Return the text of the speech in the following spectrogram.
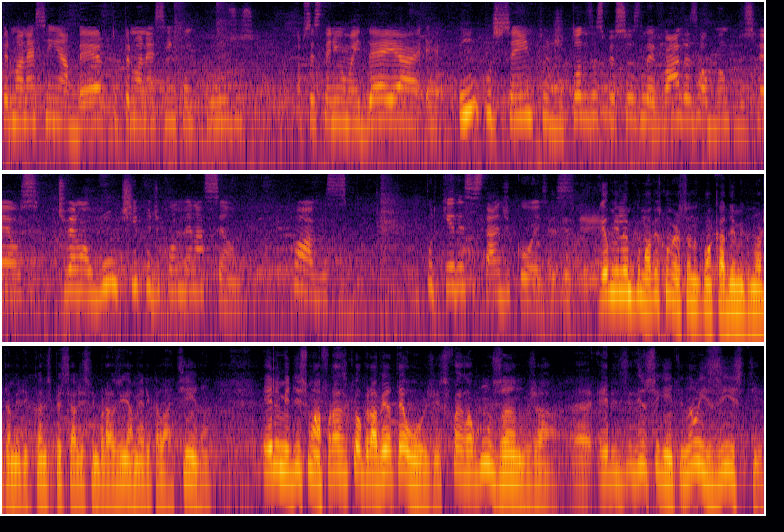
permanecem em aberto, permanecem inconclusos. Para vocês terem uma ideia, é 1% de todas as pessoas levadas ao banco dos réus tiveram algum tipo de condenação. Clóvis, por que desse estado de coisas? Eu me lembro que uma vez conversando com um acadêmico norte-americano especialista em Brasil e América Latina, ele me disse uma frase que eu gravei até hoje, isso faz alguns anos já. É, ele diz o seguinte: não existe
